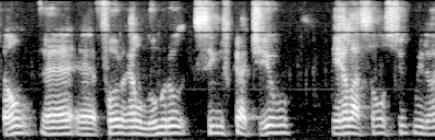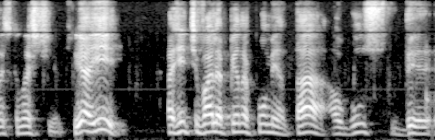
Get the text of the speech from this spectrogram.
Então, é, é, foram, é um número significativo em relação aos 5 milhões que nós tínhamos. E aí, a gente vale a pena comentar alguns, de,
